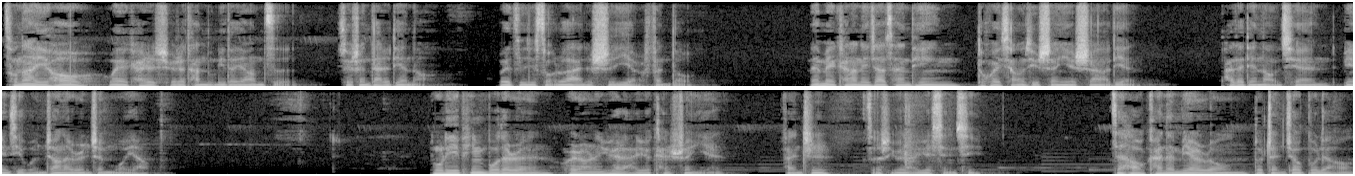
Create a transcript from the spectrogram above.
从那以后，我也开始学着他努力的样子。随身带着电脑，为自己所热爱的事业而奋斗。每每看到那家餐厅，都会想起深夜十二点，他在电脑前编辑文章的认真模样。努力拼搏的人会让人越来越看顺眼，反之则是越来越嫌弃。再好看的面容都拯救不了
